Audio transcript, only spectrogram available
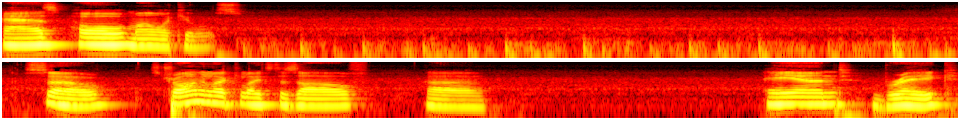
as whole molecules. So, strong electrolytes dissolve uh, and break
